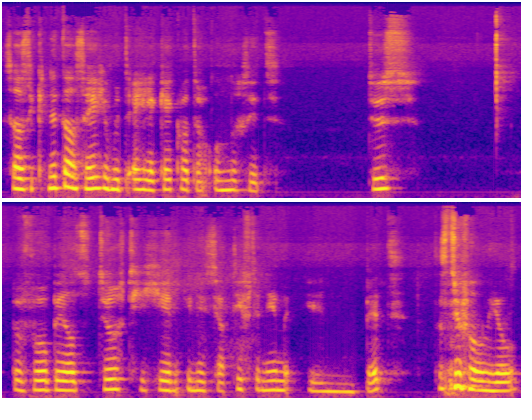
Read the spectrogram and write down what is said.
Zoals ik net al zei, je moet eigenlijk kijken wat eronder zit. Dus bijvoorbeeld durft je geen initiatief te nemen in bed. Dat is nu wel heel...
